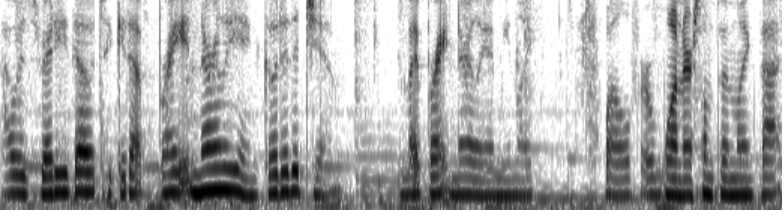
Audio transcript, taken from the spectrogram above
I was ready though to get up bright and early and go to the gym. And by bright and early, I mean like 12 or 1 or something like that.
